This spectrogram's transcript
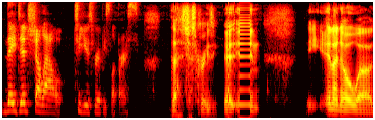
they did shell out to use ruby slippers. That is just crazy. And, and I know uh,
